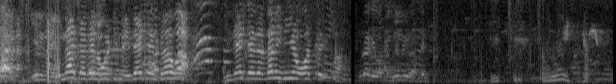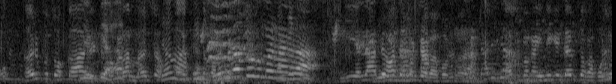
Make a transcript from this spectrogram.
ஏய், இரு, நான் என்ன சேதையில ஓட்டினேன் இதே சேதை வா. முன்னாடி. கருப்பு சொக்கா ரெண்டு சொக்கா தான் மிச்சம். நீ எல்லாத்தையும் ஆத்தர் பண்ணி சொக்கா போட்டுனு வர. கருப்பு சொக்கா இன்னைக்கு கருப்பு சொக்கா போட்டு.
